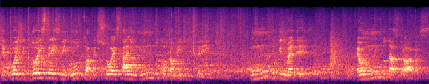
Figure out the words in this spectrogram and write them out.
Depois de dois, três minutos, a pessoa está em um mundo totalmente diferente. Um mundo que não é dele. É o mundo das drogas.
